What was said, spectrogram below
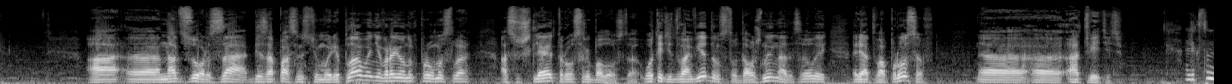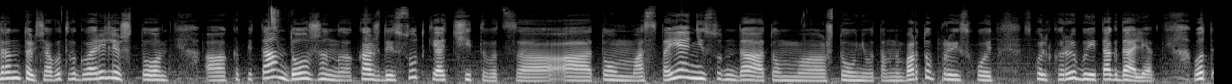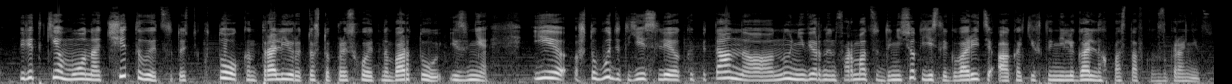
А э, надзор за безопасностью мореплавания в районах промысла осуществляет Росрыболовство. Вот эти два ведомства должны на целый ряд вопросов э, э, ответить. Александр Анатольевич, а вот вы говорили, что а, капитан должен каждые сутки отчитываться о том о состоянии судна, о том, а, что у него там на борту происходит, сколько рыбы и так далее. Вот перед кем он отчитывается, то есть кто контролирует то, что происходит на борту извне, и что будет, если капитан а, ну, неверную информацию донесет, если говорить о каких-то нелегальных поставках за границу?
